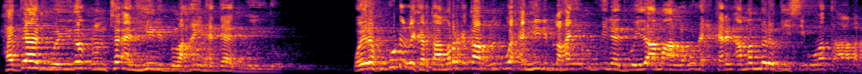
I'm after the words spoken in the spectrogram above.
haddaad weydo cunto aan hilib lahayn haddaad weydo. Wayna kugu dhici kartaa mararka qaar waxaan hilib lahayn inaad weydo ama aan lagu dhex karin ama maragiisii una taaban.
